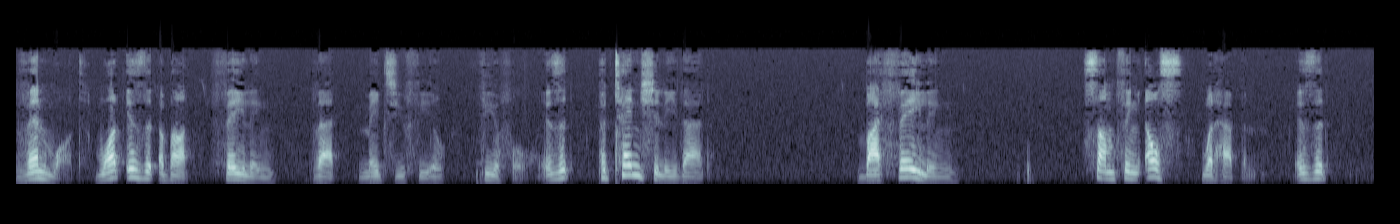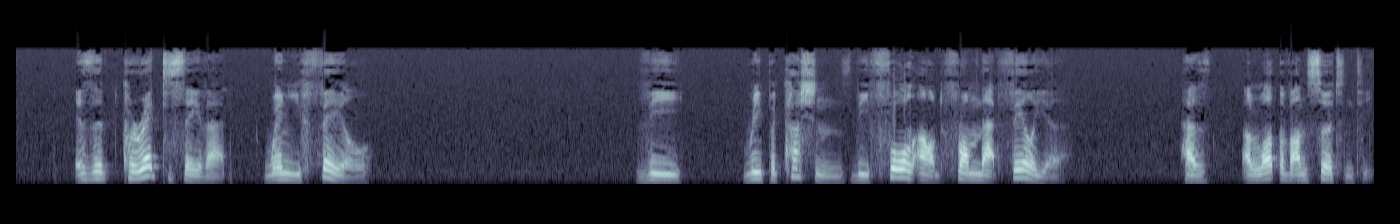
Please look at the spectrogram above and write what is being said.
then what? What is it about failing that makes you feel fearful? Is it potentially that by failing something else would happen? Is it is it correct to say that when you fail the repercussions, the fallout from that failure has a lot of uncertainty?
